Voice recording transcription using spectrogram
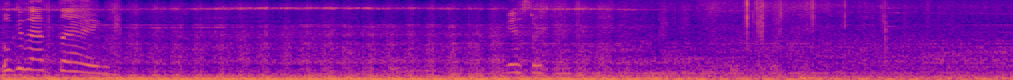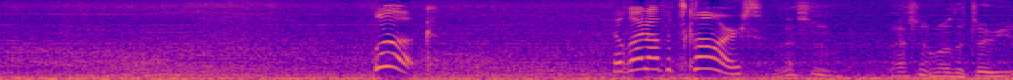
Look at that thing. Yes, sir. Look! It lit up its cars. That's some, that's some two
